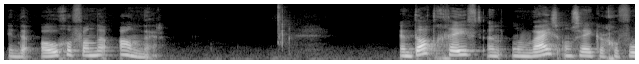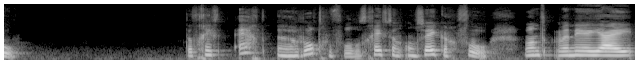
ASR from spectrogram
in de ogen van de ander. En dat geeft een onwijs onzeker gevoel. Dat geeft echt een rot gevoel. Dat geeft een onzeker gevoel. Want wanneer jij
